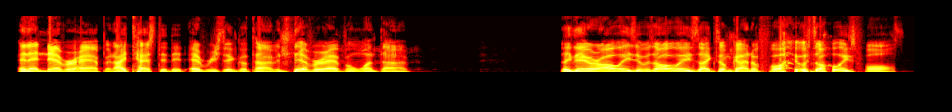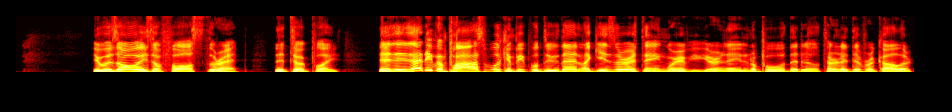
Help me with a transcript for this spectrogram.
and that never happened I tested it every single time it never happened one time like they were always it was always like some kind of fa- it was always false it was always a false threat that took place is that even possible? Can people do that? Like, is there a thing where if you urinate in a pool that it'll turn a different color?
